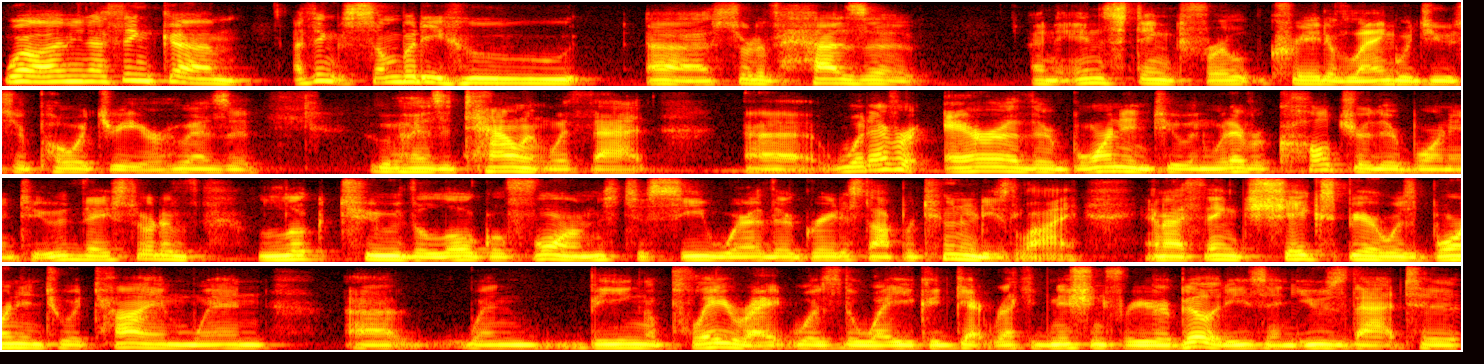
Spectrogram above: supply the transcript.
Well, I mean, I think um, I think somebody who uh, sort of has a an instinct for creative language use or poetry, or who has a who has a talent with that, uh, whatever era they're born into and whatever culture they're born into, they sort of look to the local forms to see where their greatest opportunities lie. And I think Shakespeare was born into a time when uh, when being a playwright was the way you could get recognition for your abilities and use that to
